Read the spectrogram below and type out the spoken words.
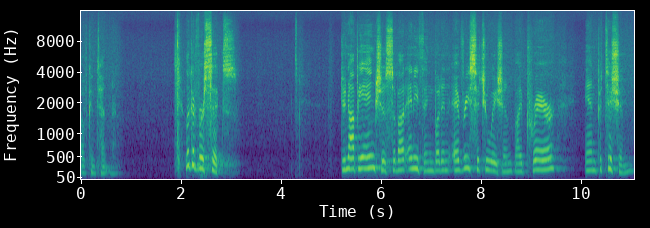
of contentment. Look at verse 6. Do not be anxious about anything, but in every situation, by prayer and petition,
